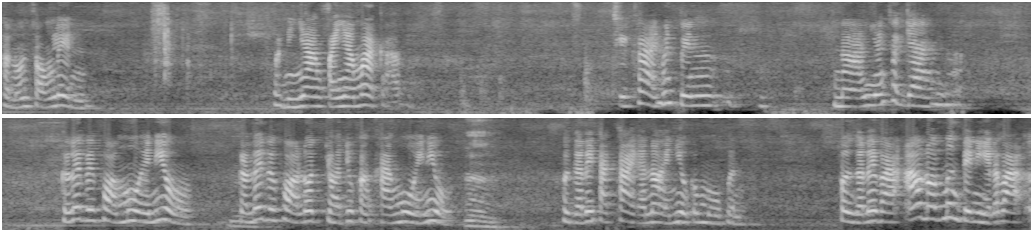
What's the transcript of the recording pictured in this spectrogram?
ถนนสองเลนวันนี้ย่างไปย่างมากอะเชียข่ายมันเป็นหนาอหยังสักอย่างนี่นะ ก็เลยไปพอหมวยนิ่วก็เลยไปพอรถจอดอยู่ข้างๆหมวยนิ่วเออเพิ่นก็เลยทักทายกันหน่อยนิ่วก็หมูเพิ่นเพิ่นก็เลยว่าอ้าวรถมึงไปนี่แล้วว่าเอ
